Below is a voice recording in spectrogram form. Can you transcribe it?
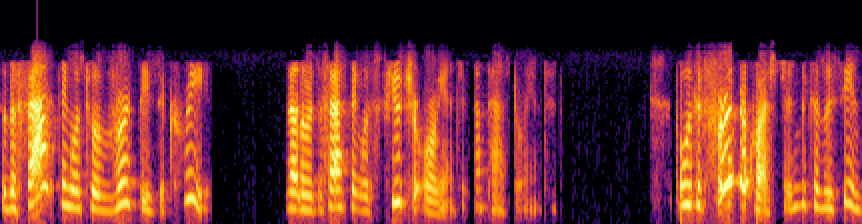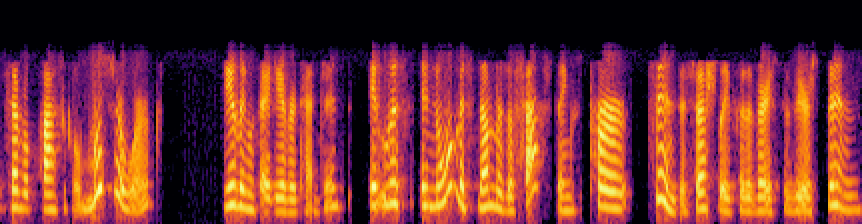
So the fasting was to avert these decrees. In other words, the fasting was future oriented, not past oriented. But we could further question, because we see in several classical Musar works dealing with the idea of repentance, it lists enormous numbers of fastings per sins, especially for the very severe sins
